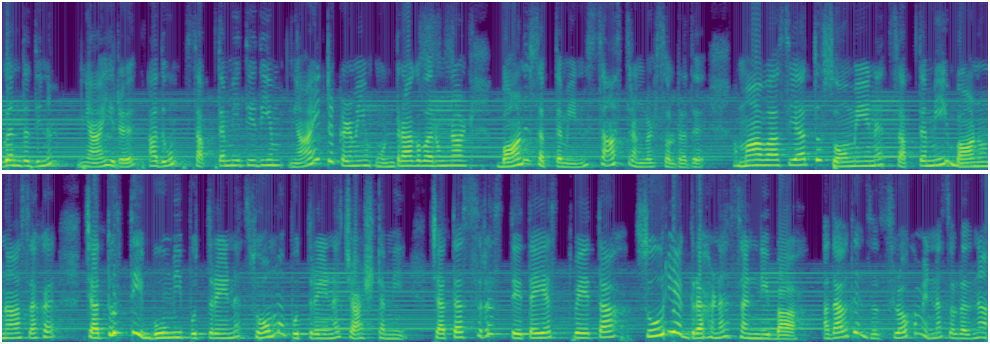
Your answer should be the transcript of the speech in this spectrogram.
உகந்த தினம் ஞாயிறு அதுவும் சப்தமி திதியும் ஞாயிற்றுக்கிழமையும் ஒன்றாக வரும் நாள் பானு சப்தமின்னு சாஸ்திரங்கள் சொல்றது. अमावास्यात् सोमेन सप्तमी बाणुना सह चतुर्थी भूमिपुत्रेण सोमपुत्रेण चाष्टमी चतस्रस्तितयस्त्वेता सूर्यग्रहणसन्निभाः அதாவது இந்த ஸ்லோகம் என்ன சொல்றதுன்னா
